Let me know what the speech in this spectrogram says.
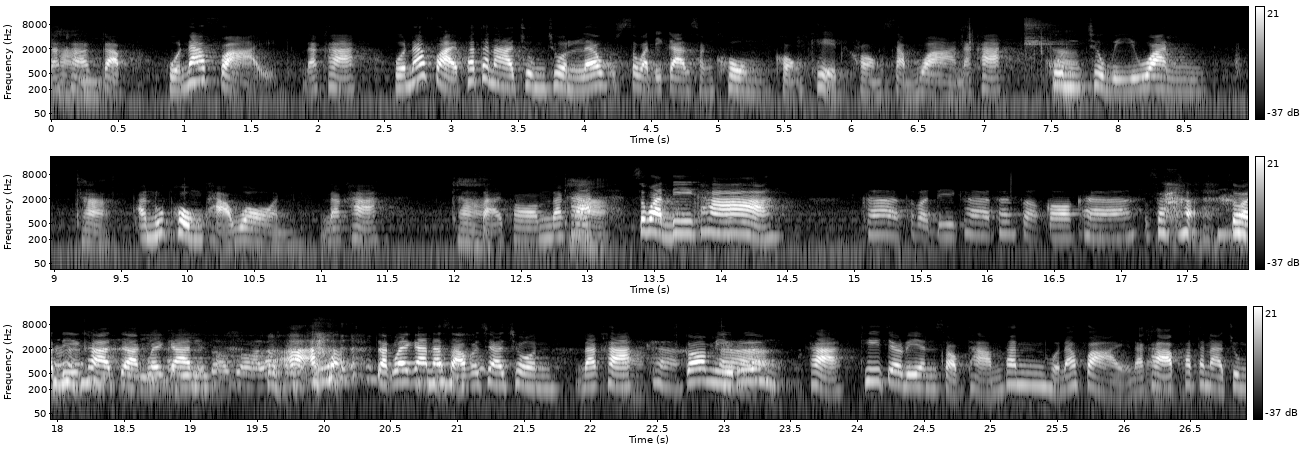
นะคะค่ะกับหัวหน้าฝ่ายนะคะหัวหน้าฝ่ายพัฒนาชุมชนและสวัสดิการสังคมของเขตคลองสามวานะคะ คุณชวีวันค่ะอนุพงษ์ถาวรนะคะค่ะสายพร้อมนะคะค่ะสวัสดีค่ะ ค่ะ สวัสดีค่ะ ท่านสกค่ะสสวัสดีค่ะ จากรายการอดีตสกแล้วอะจากรายการอาสาประชาชนนะคะ ค่ะก็มีค่ะเรื่องค่ะที่จะเรียนสอบถามท่านหัวหน้าฝ่ายนะคะ ค่ะพัฒนาชุม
